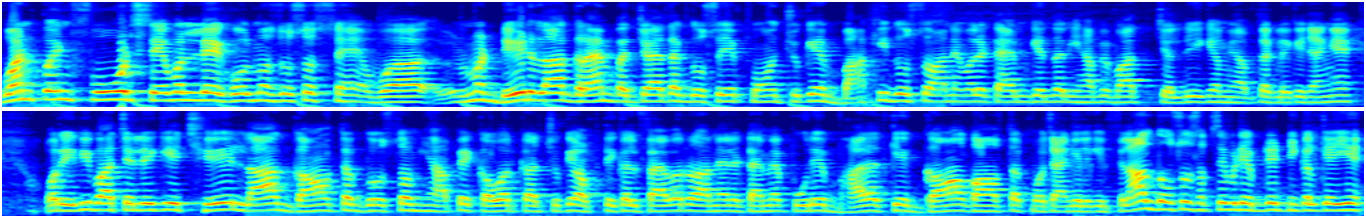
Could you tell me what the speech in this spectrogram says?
One point four seven lakh almost दोस्तों डेढ़ लाख ग्राम पंचायत तक दोस्तों ये पहुँच चुके हैं। बाकी दोस्तों, आने वाले टाइम के अंदर यहाँ पे बात चल रही है कि हम यहाँ तक लेके जाएँगे। और ये भी बात चल रही है कि छह लाख गाँव तक दोस्तों हम यहाँ पे कवर कर चुके हैं ऑप्टिकल फाइबर और आने वाले टाइम में पूरे भारत के गाँव गाँव तक पहुंचाएँगे। लेकिन फ़िलहाल दोस्तों, सबसे बड़ी अपडेट निकल के ये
